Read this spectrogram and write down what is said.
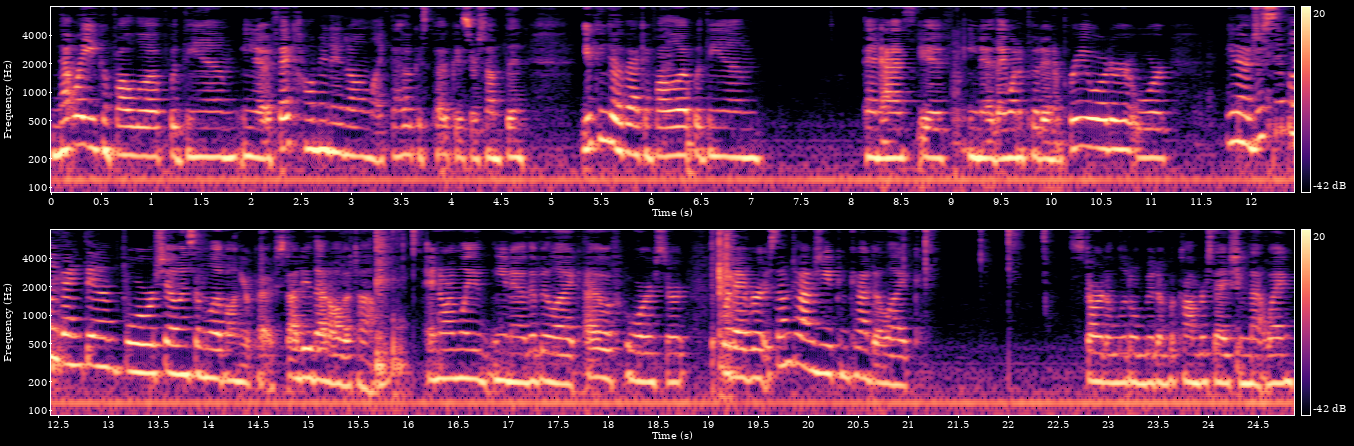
And that way you can follow up with them. You know, if they commented on like the Hocus Pocus or something, you can go back and follow up with them and ask if, you know, they want to put in a pre-order or, you know, just simply thank them for showing some love on your post. I do that all the time. And normally, you know, they'll be like, oh, of course, or whatever. Sometimes you can kind of like start a little bit of a conversation that way.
